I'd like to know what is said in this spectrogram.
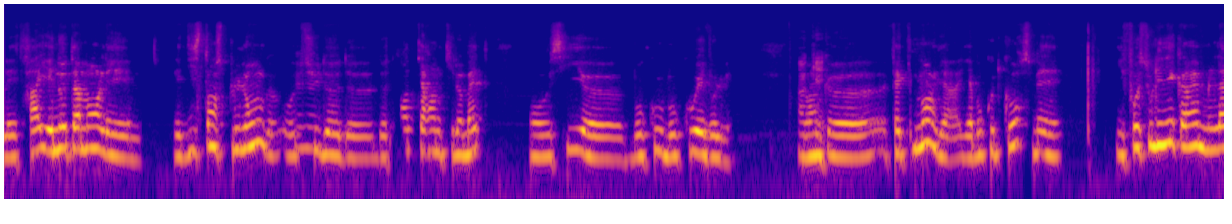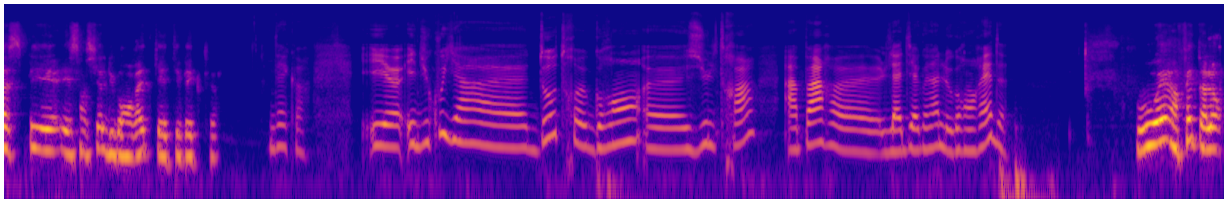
les trails, et notamment les, les distances plus longues, au-dessus de, de, de 30-40 km, ont aussi beaucoup, beaucoup évolué. Donc, euh, effectivement, il y, a, beaucoup de courses, mais il faut souligner quand même l'aspect essentiel du Grand Raid qui a été vecteur. D'accord. Et, euh, du coup, il y a euh, d'autres grands ultras, à part la diagonale, le Grand Raid Ouais, en fait, alors,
